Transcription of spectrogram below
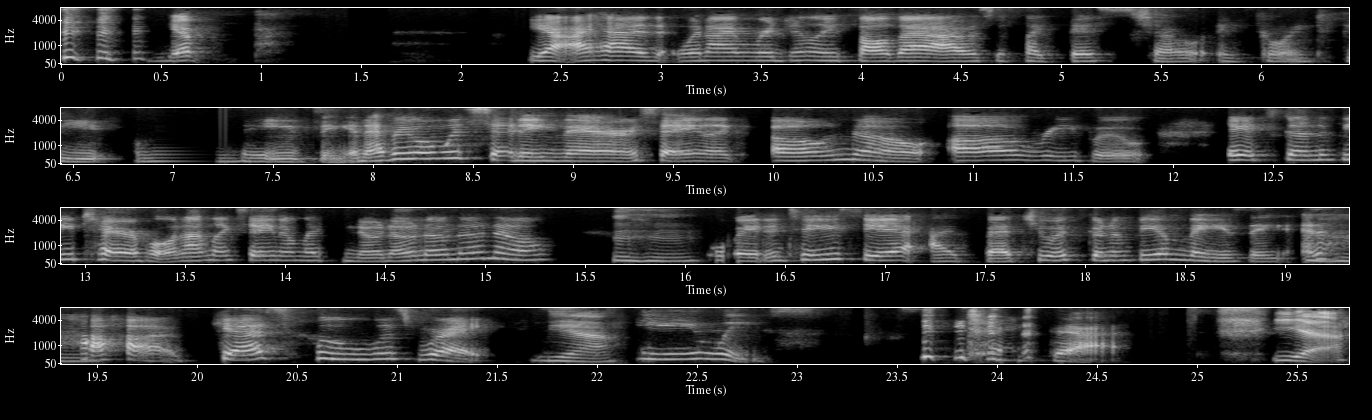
Yep. Yeah i had when i originally saw that i was just like this show is going to be amazing. And everyone was sitting there saying like oh no a reboot. It's going to be terrible. And i'm like saying i'm like no no no no no mm-hmm. wait until you see it i bet you it's going to be amazing and mm-hmm. haha guess who was right yeah elyse Take that. Yeah.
